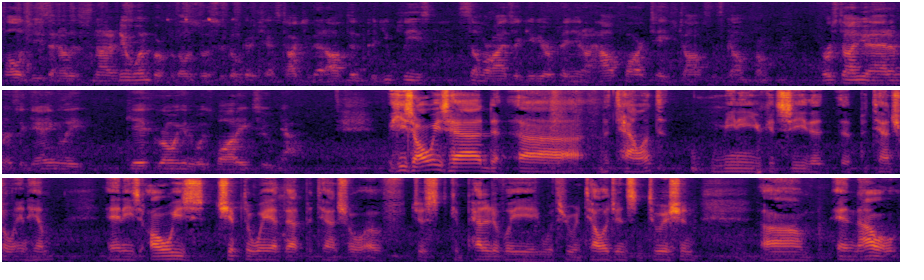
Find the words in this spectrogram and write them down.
apologies, I know this is not a new one, but for those of us who don't get a chance to talk to you that often, could you please summarize or give your opinion on how far Tage Thompson's come from first time you had him as a gangly kid growing into his body to now? He's always had uh, the talent, meaning you could see the, the potential in him. And he's always chipped away at that potential of just competitively with, through intelligence, intuition. Um, and now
